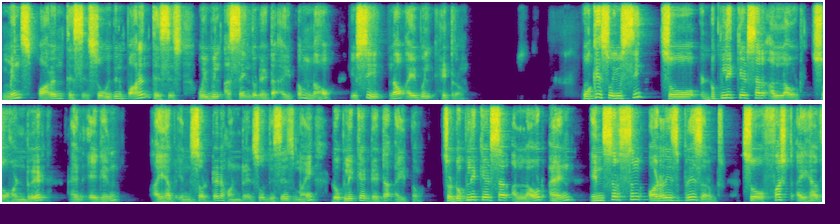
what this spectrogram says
means parenthesis. So within parenthesis we will assign the data item. Now you see, now I will hit run. Okay, so you see, so duplicates are allowed. So 100 and again I have inserted 100. So this is my duplicate data item. So duplicates are allowed and insertion order is preserved. So first I have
